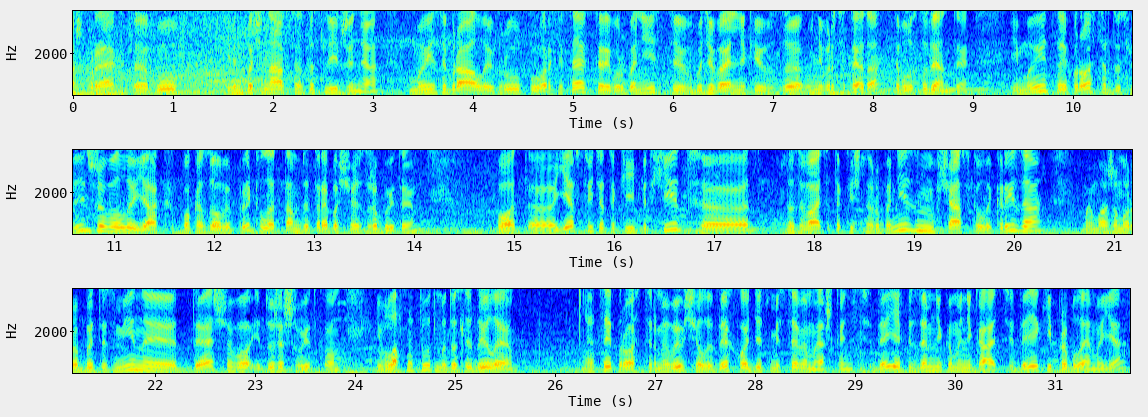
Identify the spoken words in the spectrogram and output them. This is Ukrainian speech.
наш проект був і він починався з дослідження. Ми зібрали групу архітекторів, урбаністів, будівельників з університету. Це були студенти. І ми цей простір досліджували як показовий приклад, там, де треба щось зробити. От е, є в світі такий підхід, е, називається тактичний урбанізм. В час, коли криза, ми можемо робити зміни дешево і дуже швидко. І власне тут ми дослідили цей простір. Ми вивчили, де ходять місцеві мешканці, де є підземні комунікації, де які проблеми є.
